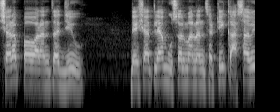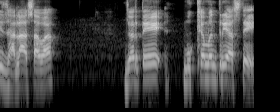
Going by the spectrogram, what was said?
शरद पवारांचा जीव देशातल्या मुसलमानांसाठी कासावीस झाला असावा. जर ते मुख्यमंत्री असते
